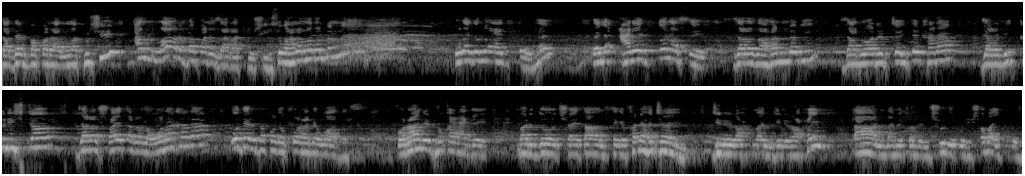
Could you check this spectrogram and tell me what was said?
যাদের ব্যাপারে আল্লাহ খুশি, আল্লাহর ব্যাপারে যারা খুশি। সুবহানাল্লাহ বলবেন না? ওরা গেল এক দল হ্যাঁ? তাহলে আরেক দল আছে যারা জাহান্নবী জানোয়ারের চাইতে খারাপ, যারা নিকৃষ্ট, যারা শয়তান ওরা খারাপ, ওদের ব্যাপারে কোরআনে ওয়াজ আছে। কোরআনে ঢোকার আগে মারদুদ শয়তান থেকে ফেলে হয়েছেন যিনি রহমান, যিনি রহিম, তার নামে চলেন শুরু করি সবাই করি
